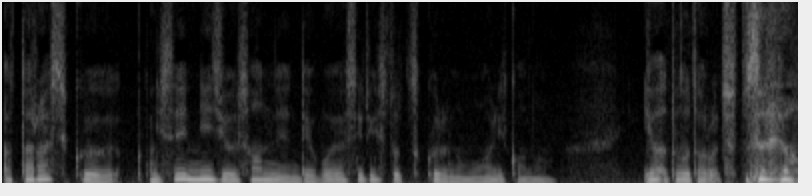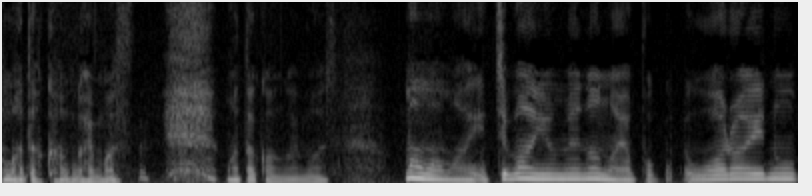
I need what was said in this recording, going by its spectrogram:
新しく2023年でボヤシリスト作るのもありかな。いやどうだろう。ちょっとそれはまた考えます。また考えます。まあまあまあ一番有名なのはやっぱお笑いの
